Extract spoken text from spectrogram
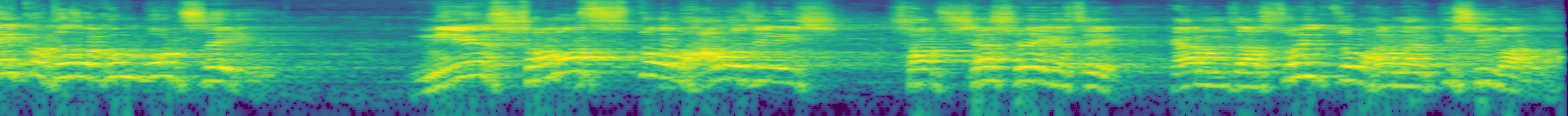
এই কথা যখন বলছে, মেয়ের সমস্ত ভালো জিনিস সব শেষ হয়ে গেছে। কারণ যার চরিত্র ভালো না কিছুই ভালো না।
